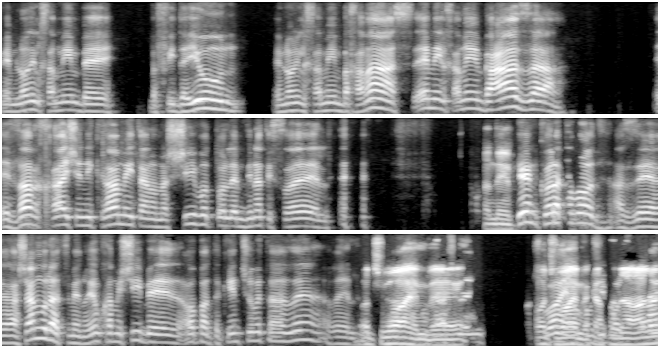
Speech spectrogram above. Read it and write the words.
הם לא נלחמים בפידיון, הם לא נלחמים בחמאס, הם נלחמים בעזה. איבר חי שנקרע מאיתנו, נשיב אותו למדינת ישראל. מדהים. כן, כל הכבוד. אז אה, רשמנו לעצמנו, יום חמישי, ב... עוד פעם, תקרין שוב את הזה, הראל. עוד שבועיים, ב... עוד שבועיים, אדר א'.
